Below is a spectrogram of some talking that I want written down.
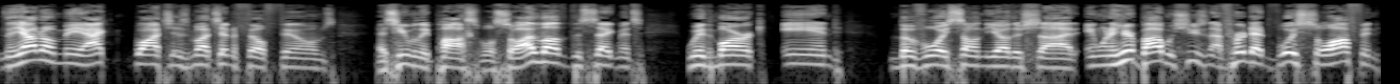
Now, y'all know me. I watch as much NFL films as humanly possible. So I love the segments with Mark and the voice on the other side. And when I hear Bob Wischusen, I've heard that voice so often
